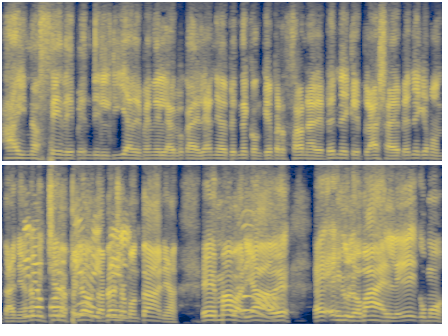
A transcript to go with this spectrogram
ay, no sé, depende del día, depende de la época del año, depende con qué persona, depende de qué playa, depende de qué montaña. No me hinché la ¿por qué hay pelota, playa, que- montaña. Es más variado, eh, es, es global, eh, como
